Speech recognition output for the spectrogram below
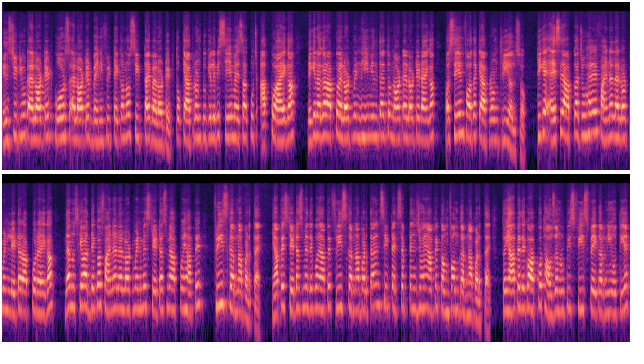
Institute allotted course allotted benefit taken और सीट टाइप अलॉटेड तो कैपराउंड टू के लिए भी सेम ऐसा कुछ आपको आएगा। लेकिन अगर आपको अलॉटमेंट नहीं मिलता है तो नॉट अलॉटेड आएगा। और same for the CAP round three also ठीक है? ऐसे आपका जो है फाइनल अलॉटमेंट लेटर आपको रहेगा। देन उसके बाद देखो फाइनल अलॉटमेंट में स्टेटस में आपको यहाँ पे फ्रीज करना पड़ता है। यहाँ पे स्टेटस में देखो, यहाँ पे फ्रीज करना पड़ता है सीट एक्सेप्टेंस जो है यहाँ पे कंफर्म करना पड़ता है। तो यहाँ पे देखो, आपको थाउज़ेंड रुपीज़ फ़ीस पे करनी होती है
